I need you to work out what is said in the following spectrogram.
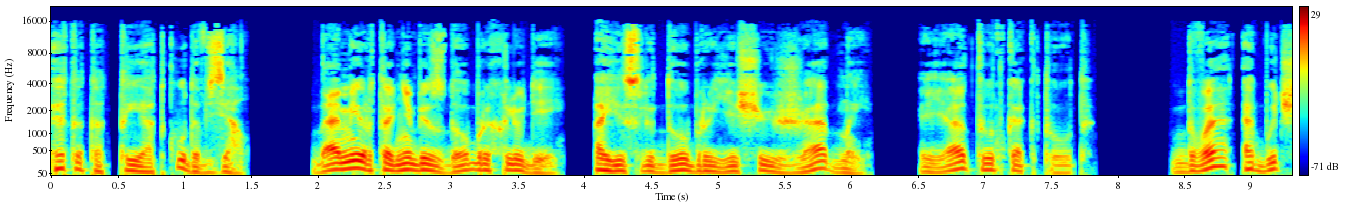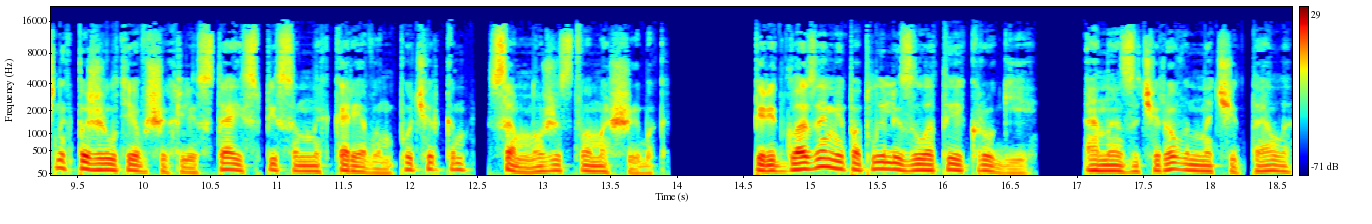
это-то ты откуда взял?» «Да мир-то не без добрых людей. А если добрый еще и жадный, я тут как тут». Два обычных пожелтевших листа, исписанных корявым почерком со множеством ошибок. Перед глазами поплыли золотые круги. Она зачарованно читала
